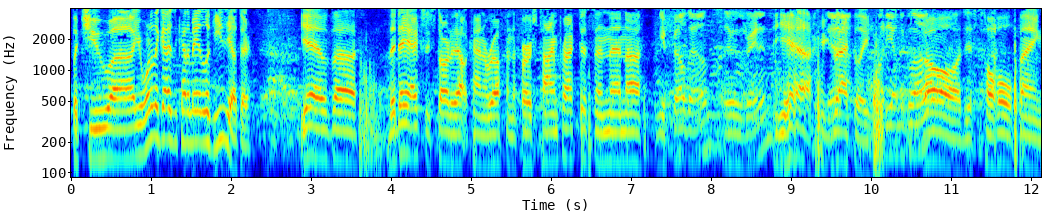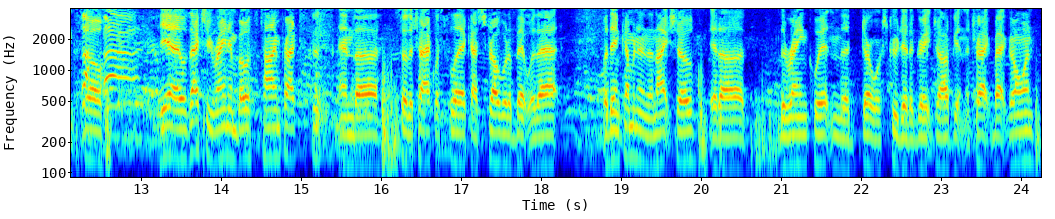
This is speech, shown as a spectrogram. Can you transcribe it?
but you you're one of the guys that kind of made it look easy out there. Yeah, it was. The day actually started out kind of rough in the first time practice, and then. Uh, You fell down it was raining. yeah, exactly. Muddy on the gloves? Oh, just the whole thing. So, yeah, it was actually raining both time practices, and uh, so the track was slick. I struggled a bit with that, but then coming into the night show, it uh, the rain quit, and the Dirt Wurx crew did a great job getting the track back going.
